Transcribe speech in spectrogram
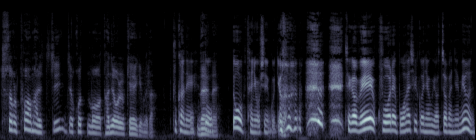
추석을 포함할지 이제 곧 뭐 다녀올 계획입니다. 북한에 네, 또, 네. 또 다녀오시는군요. 제가 왜 9월에 뭐 하실 거냐고 여쭤봤냐면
